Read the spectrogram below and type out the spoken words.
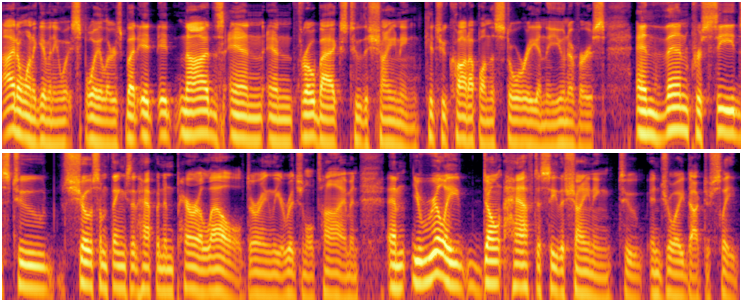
I don't want to give any spoilers, but it, it nods and and throwbacks to The Shining, gets you caught up on the story and the universe, and then proceeds to show some things that happened in parallel during the original time, and and you really don't have to see The Shining to enjoy Doctor Sleep.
